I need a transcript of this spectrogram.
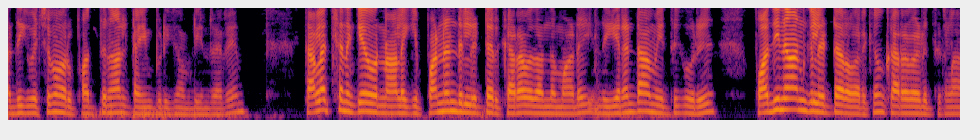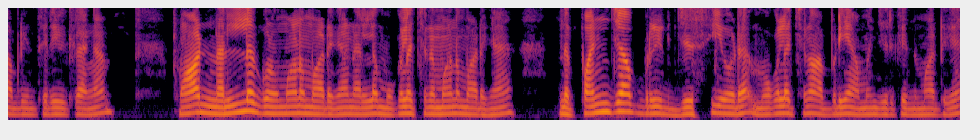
அதிகபட்சமாக ஒரு பத்து நாள் டைம் பிடிக்கும் அப்படின்றாரு. தலைச்சனுக்கே ஒரு நாளைக்கு பன்னெண்டு லிட்டர் கறவை அந்த மாடு. இந்த இரண்டாம் ஈத்துக்கு ஒரு பதினான்கு லிட்டர் வரைக்கும் கறவை எடுத்துக்கலாம் அப்படின்னு தெரிவிக்கிறாங்க. மாடு நல்ல குணமான மாடுங்க. நல்ல முகலட்சணமான மாடுங்க. இந்த பஞ்சாப் பிரீட் ஜெர்சியோட முகலட்சணம் அப்படியே அமைஞ்சிருக்கு இந்த மாட்டுக்கு.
